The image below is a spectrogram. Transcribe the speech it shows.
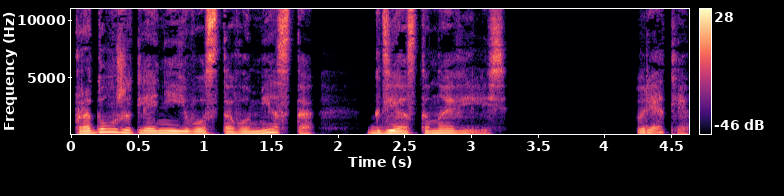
Продолжат ли они его с того места, где остановились? Вряд ли.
